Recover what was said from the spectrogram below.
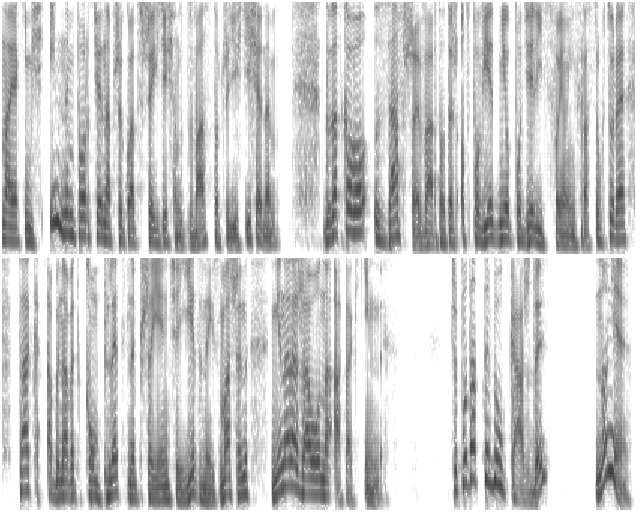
na jakimś innym porcie, np. 62137. Dodatkowo zawsze warto też odpowiednio podzielić swoją infrastrukturę, tak aby nawet kompletne przejęcie jednej z maszyn nie narażało na atak innych. Czy podatny był każdy? No nie.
